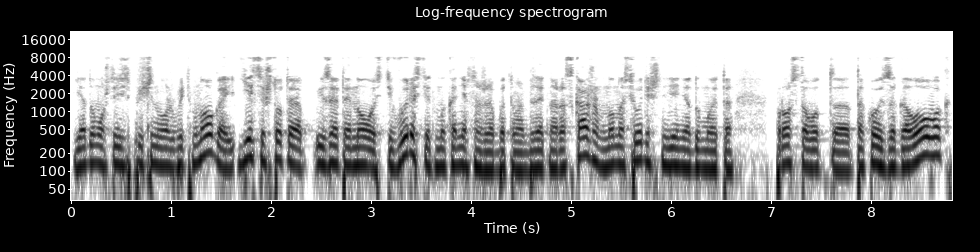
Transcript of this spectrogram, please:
Я думаю, что здесь причин может быть много. Если что-то из этой новости вырастет, мы, конечно же, об этом обязательно расскажем, но на сегодняшний день, я думаю, это просто вот э, такой заголовок,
